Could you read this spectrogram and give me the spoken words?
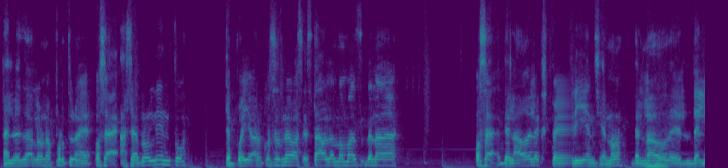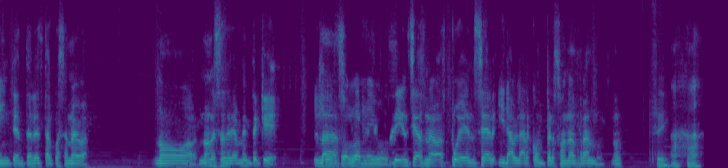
tal vez darle una oportunidad, o sea, hacerlo lento te puede llevar cosas nuevas. Estaba hablando más de nada, o sea, del lado de la experiencia, ¿no? Del lado del, intentar esta cosa nueva. No, no necesariamente que las experiencias nuevas pueden ser ir a hablar con personas random, ¿no? Sí. Ajá.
